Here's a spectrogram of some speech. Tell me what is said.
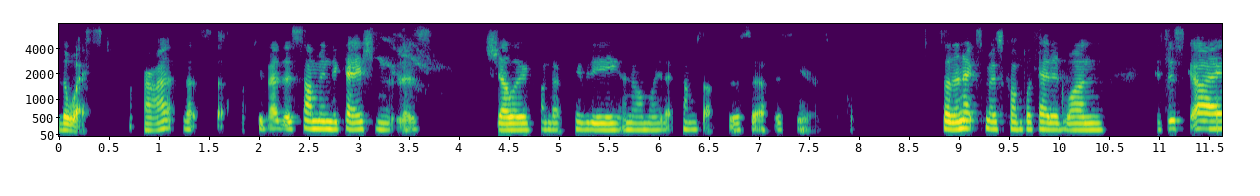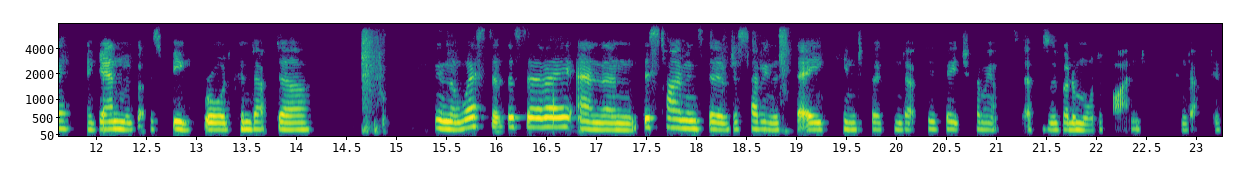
the west. All right, that's, that's not too bad. There's some indication that there's shallow conductivity anomaly that comes up to the surface here as well. So the next most complicated one is this guy. Again, we've got this big broad conductor in the west of the survey. And then this time, instead of just having this vague hint of a conductive feature coming up the surface, we've got a more defined conductive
